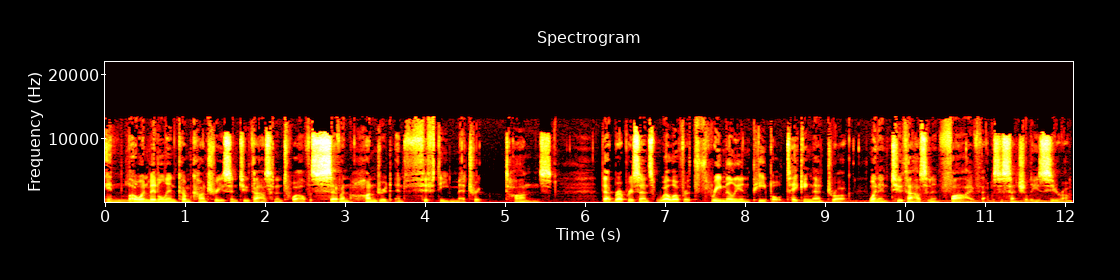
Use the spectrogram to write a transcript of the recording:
in low and middle income countries in 2012 is 750 metric tons. That represents well over 3 million people taking that drug, when in 2005 that was essentially zero.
